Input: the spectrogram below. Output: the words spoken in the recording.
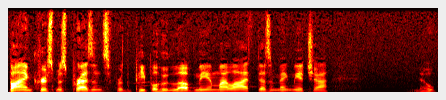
Buying Christmas presents for the people who love me in my life doesn't make me a child? Nope.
